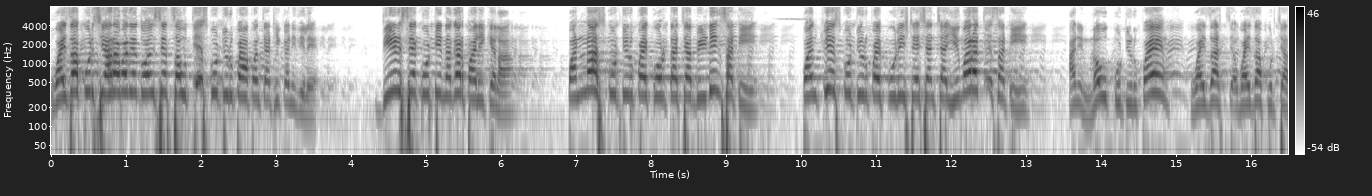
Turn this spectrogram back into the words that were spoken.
वैजापूर शहरामध्ये दोनशे चौतीस कोटी रुपये आपण त्या ठिकाणी दिले. दीडशे कोटी नगरपालिकेला पन्नास कोटी रुपये कोर्टाच्या बिल्डिंगसाठी पंचवीस कोटी रुपये पोलीस स्टेशनच्या इमारतीसाठी आणि नऊ कोटी रुपये वैजा वैजापूरच्या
